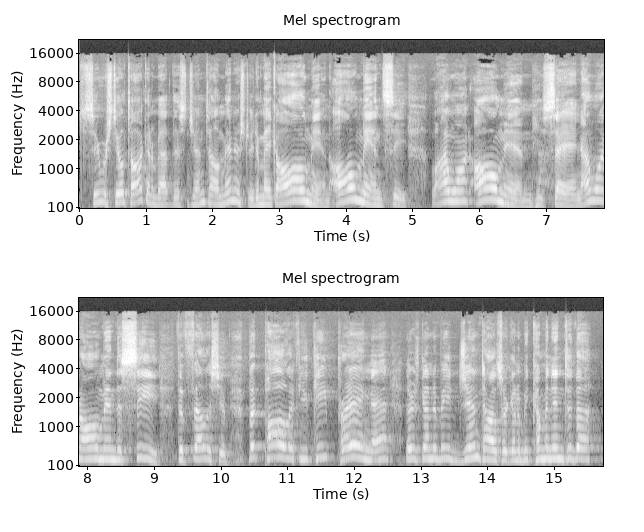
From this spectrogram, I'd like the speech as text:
see, we're still talking about this Gentile ministry to make all men, all men see. Well, I want all men, he's saying. I want all men to see the fellowship. But, Paul, if you keep praying that, there's going to be Gentiles are going to be coming into the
